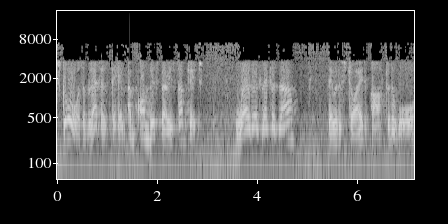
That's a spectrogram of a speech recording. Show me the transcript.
scores of letters to him um, on this very subject. Where are those letters now? They were destroyed after the war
